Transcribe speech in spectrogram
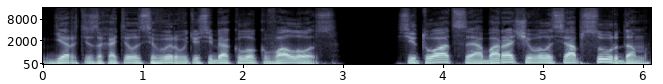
Герти захотелось вырвать у себя клок волос. Ситуация оборачивалась абсурдом.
